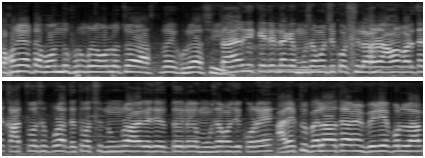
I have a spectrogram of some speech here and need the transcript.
তখনই একটা বন্ধু ফোন করে বলল চল রাস্তা থেকে ঘুরে আসি। তাই আর কি কেটিএমটাকে মুছামুছি করছিলাম। আর আমার বাড়িতে কাজ চলছে পুরো দেখতে পাচ্ছি নোংরা হয়ে গেছে তো এগুলোকে মুছামুছি করে আর একটু বেলা হতে আমি বেরিয়ে পড়লাম।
